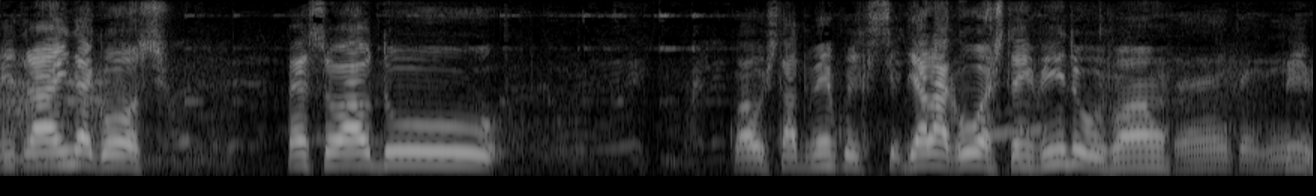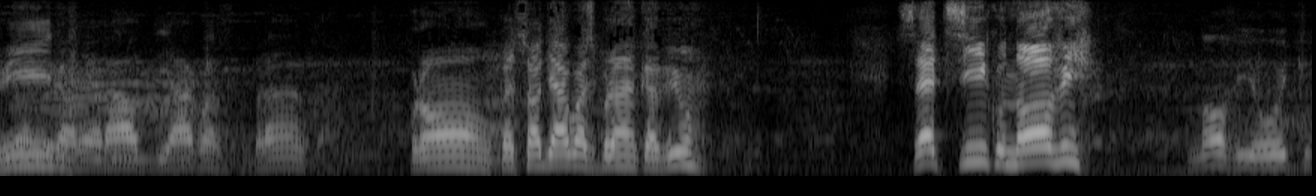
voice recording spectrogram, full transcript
entrar em negócio. Pessoal do... Qual o estado mesmo? De Alagoas, tem vindo, João? Tem, tem vindo. Tem vindo. Geraldo de Águas Brancas. Pronto, pessoal de Águas Brancas, viu? 759 98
